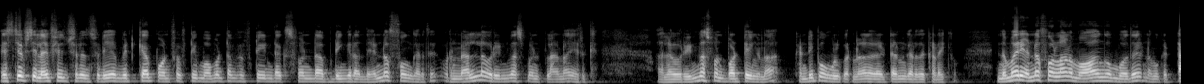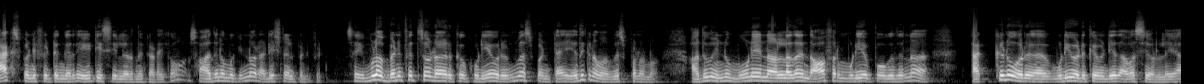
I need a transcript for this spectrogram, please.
ஹெச்டிஎஃப்சி லைஃப் இன்சூரன்ஸுடைய mid cap one fifty momentum fifty index fund அப்படிங்கிற அந்த என்எஃப்ஓங்கிறது ஒரு நல்ல ஒரு இன்வெஸ்ட்மெண்ட் பிளானாக இருக்குது அதில் ஒரு இன்வெஸ்ட்மெண்ட் பண்ணிட்டீங்கன்னா கண்டிப்பாக உங்களுக்கு ஒரு நல்ல ரிட்டர்ன்ங்கிறது கிடைக்கும். இந்த மாதிரி என்எஃப்ஓலாம் நம்ம வாங்கும்போது நமக்கு டேக்ஸ் பெனிஃபிட்டுங்கிறது ஏடிசியிலேருந்து கிடைக்கும். ஸோ அது நமக்கு இன்னொரு அடிஷ்னல் பெனிஃபிட் ஸோ இவ்வளோ பெனிஃபிட்ஸோட இருக்கக்கூடிய ஒரு இன்வெஸ்ட்மெண்ட்டை எதுக்கு நம்ம மிஸ் பண்ணணும்? அதுவும் இன்னும் மூணே நாளில் தான் இந்த ஆஃபர் முடிய போகுதுன்னா டக்குன்னு ஒரு முடிவு எடுக்க வேண்டியது அவசியம் இல்லையா?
